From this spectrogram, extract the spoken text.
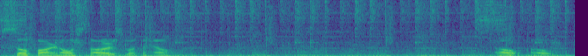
So far no stars, what the hell? Oh, oh,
